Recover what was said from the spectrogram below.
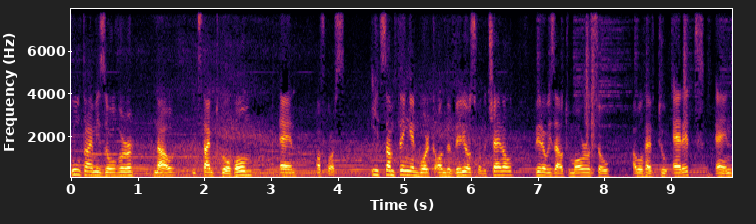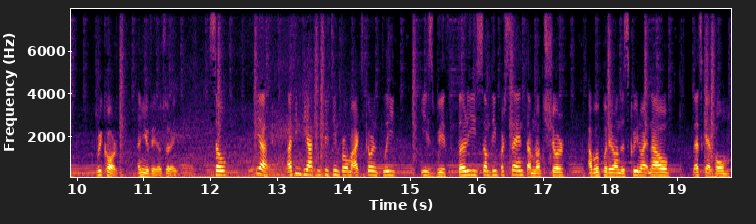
School time is over now it's time to go home and of course eat something and work on the videos for the channel. Video is out tomorrow so i will have to edit and record a new video today. So yeah i think the iphone 15 pro max currently is with 30 something percent. I'm not sure. I will put it on the screen right now. Let's get home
